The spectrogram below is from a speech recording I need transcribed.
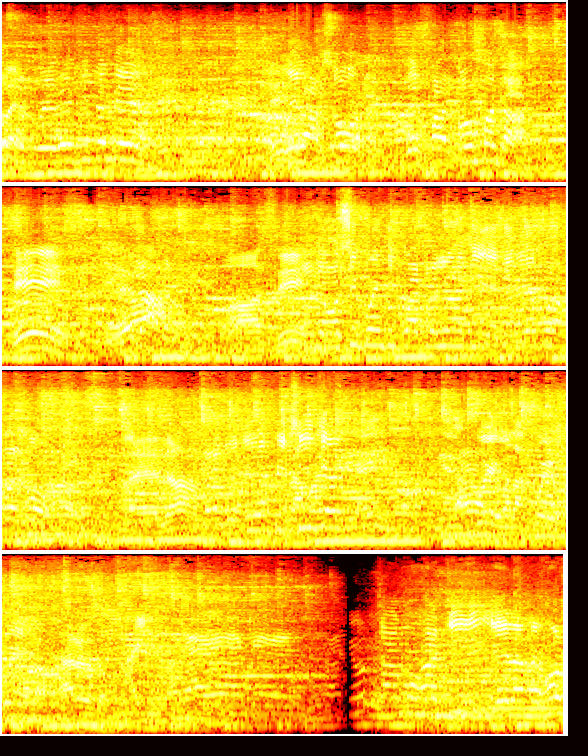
A ver. aquí también. De la zona, de Falcón para acá. Sí, ¿verdad? Ah, sí, Yo tengo 54 años aquí, de que vivo por la Falcón. ¿verdad? Para que tú en Pichicha, La cueva, la cueva. Saludos. estamos aquí en la mejor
